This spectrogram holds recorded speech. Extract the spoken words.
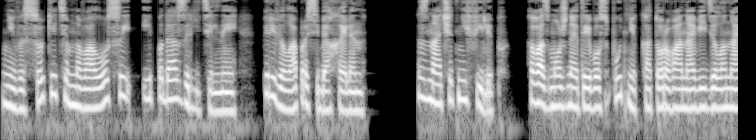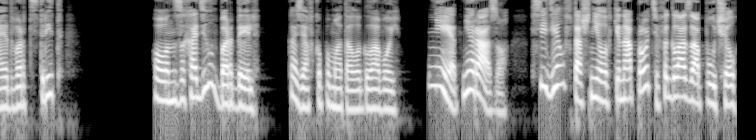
Невысокий, темноволосый и подозрительный, перевела про себя Хелен. Значит, не Филипп. Возможно, это его спутник, которого она видела на Эдвард-стрит. Он заходил в бордель? Козявка помотала головой. «Нет, ни разу. Сидел в Тошниловке напротив и глаза пучил».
